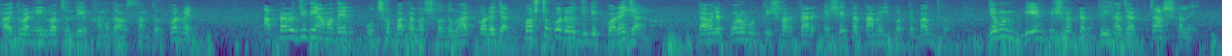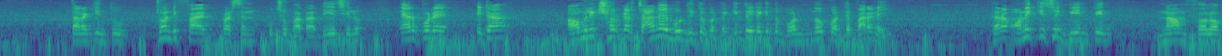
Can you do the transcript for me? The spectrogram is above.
হয়তোবা নির্বাচন দিয়ে ক্ষমতা হস্তান্তর করবেন আপনারা যদি আমাদের উৎসব পাতাটা শতভাগ করে যান, কষ্ট করেও যদি করে যান, তাহলে পরবর্তী সরকার এসে তা তামিল করতে বাধ্য। যেমন বিএনপি সরকার দুই হাজার চার সালে তারা কিন্তু টোয়েন্টি ফাইভ পার্সেন্ট উৎসব ভাতা দিয়েছিল। এরপরে এটা আওয়ামী লীগ সরকার চায় না বর্ধিত করতে, কিন্তু এটা কিন্তু বন্ধ করতে পারে নাই। তারা অনেক কিছুই বিএনপির নাম, ফলক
